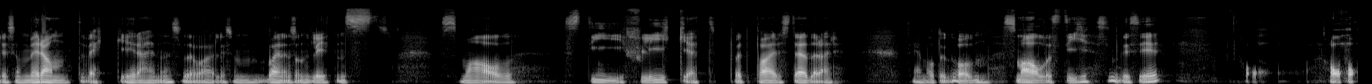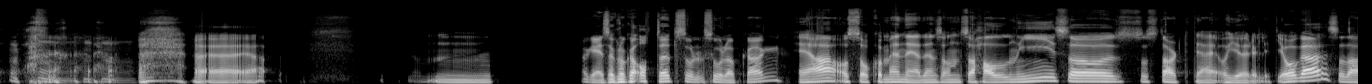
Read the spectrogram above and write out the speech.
liksom rant vekk i regnet, så det var liksom bare en sånn liten, smal stiflik på et par steder der. Så jeg måtte gå den smale sti, som de sier. Oh. Oh. uh, ja. Mm. Ok, så klokka åtte sol soloppgang. Ja, og så kom jeg ned en sånn Så halv ni så, så, startet jeg å gjøre litt yoga. Så da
